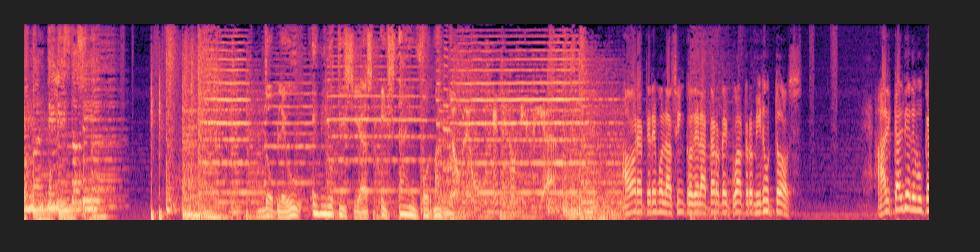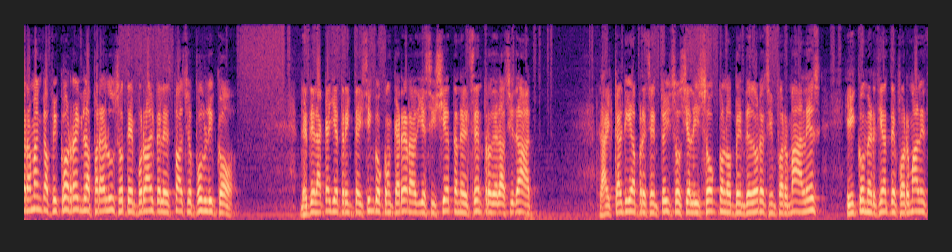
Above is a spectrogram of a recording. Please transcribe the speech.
con Mantilisto sí. WM Noticias está informando. WM Noticias. Ahora tenemos las 5 de la tarde, 4 minutos. Alcaldía de Bucaramanga fijó reglas para el uso temporal del espacio público. Desde la calle 35 con carrera 17 en el centro de la ciudad. La alcaldía presentó y socializó con los vendedores informales y comerciantes formales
